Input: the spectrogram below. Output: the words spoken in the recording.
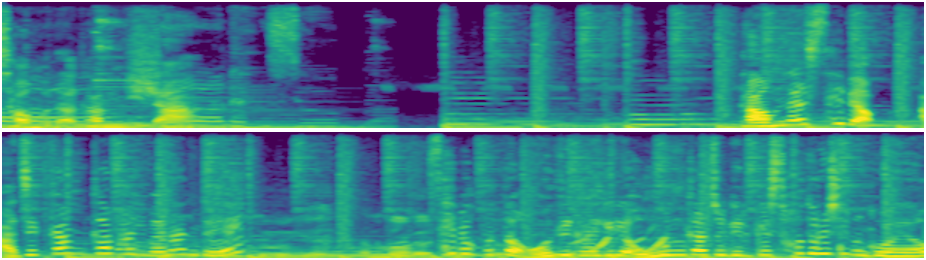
저물어 갑니다. 다음날 새벽 아직 깜깜하기만 한데 뭐 새벽부터 어디 가길래 온 가족이 이렇게 서두르시는 거예요?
